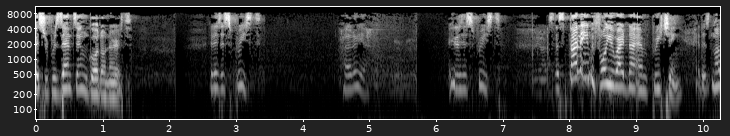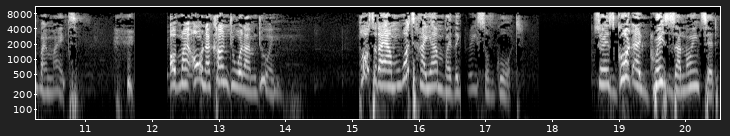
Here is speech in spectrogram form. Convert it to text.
is representing God on earth? It is his priest. Hallelujah. It is his priest. So standing before you right now and preaching, it is not by might. of my own, I can't do what I'm doing. Paul said, I am what I am by the grace of God. So it's God that grace is anointed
